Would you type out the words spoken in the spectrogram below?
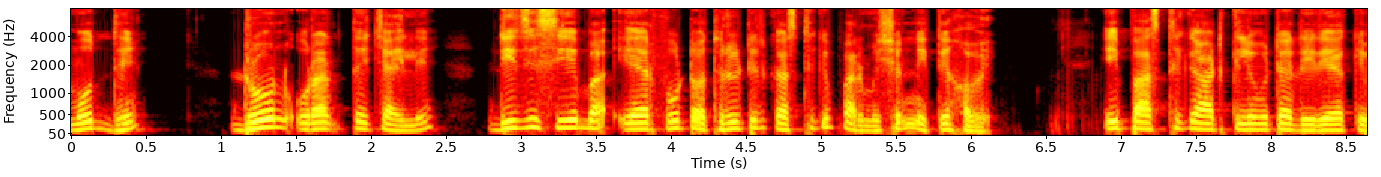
মধ্যে ড্রোন ওড়াতে চাইলে ডিজিসিএ বা এয়ারপোর্ট অথরিটির কাছ থেকে পারমিশন নিতে হবে। এই পাঁচ থেকে আট কিলোমিটার এরিয়াকে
